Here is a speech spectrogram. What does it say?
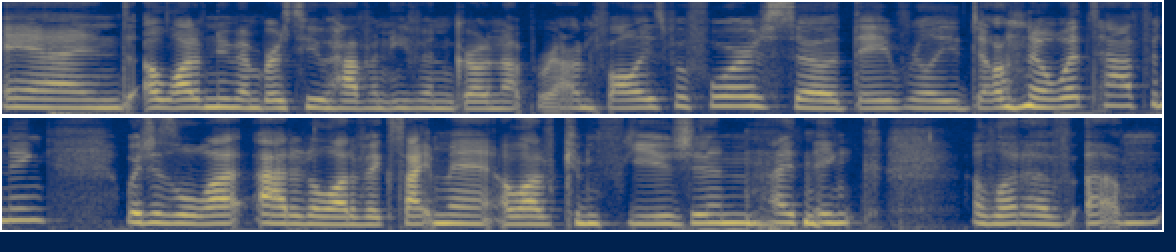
And a lot of new members who haven't even grown up around follies before, so they really don't know what's happening, which is a lot added a lot of excitement, a lot of confusion, I think, a lot of um,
